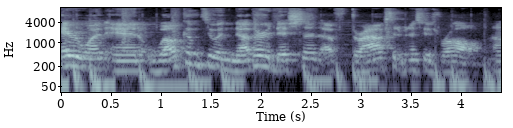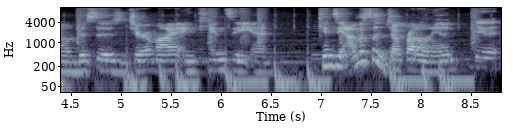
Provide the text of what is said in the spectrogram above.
Hey everyone, and welcome to another edition of Thrive Student Ministries Raw. Um, this is Jeremiah and Kinsey, and Kinsey, I'm just gonna jump right on in. Do it.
